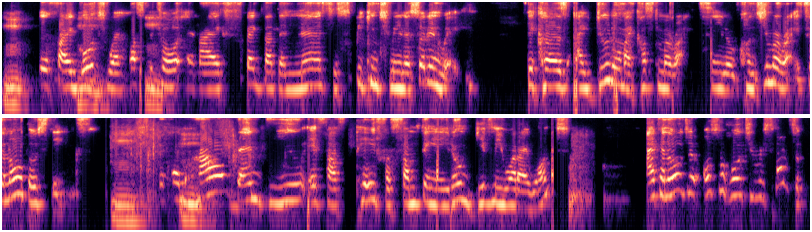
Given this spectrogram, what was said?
Mm. If I go mm. to a hospital mm. and I expect that the nurse is speaking to me in a certain way, because I do know my customer rights, you know, consumer rights, and all those things. Mm. And mm. how then do you, if I've paid for something and you don't give me what I want, I can also hold you responsible.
